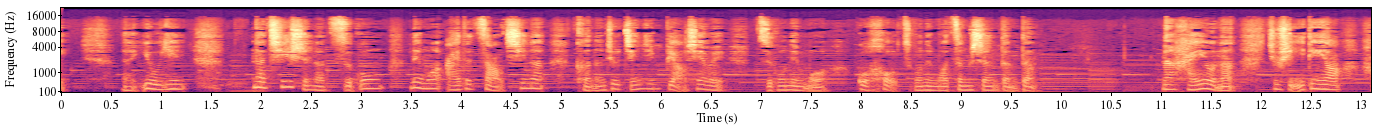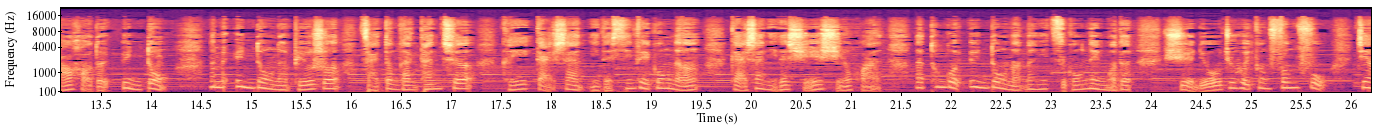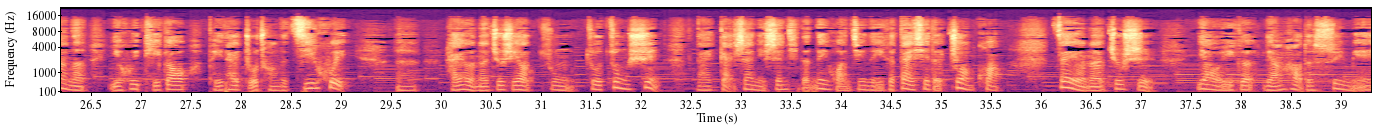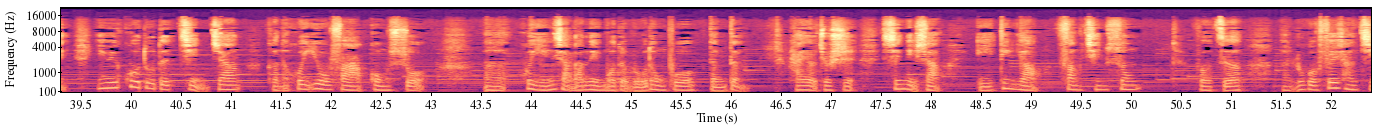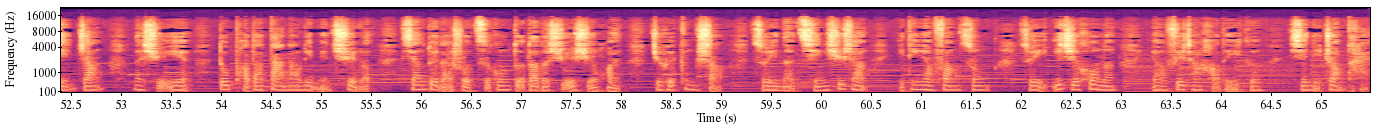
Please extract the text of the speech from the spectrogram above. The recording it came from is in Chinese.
呃诱因。那其实呢，子宫内膜癌的早期呢，可能就仅仅表现为子宫内膜过厚、子宫内膜增生等等。那还有呢，就是一定要好好的运动。那么运动呢，比如说踩动感单车，可以改善你的心肺功能，改善你的血液循环。那通过运动呢，那你子宫内膜的血流就会更丰富，这样呢也会提高胚胎着床的机会。嗯。还有呢，就是要重做重训，来改善你身体的内环境的一个代谢的状况。再有呢，就是要有一个良好的睡眠，因为过度的紧张可能会诱发宫缩，嗯，会影响到内膜的蠕动波等等。还有就是心理上一定要放轻松。否则，呃，如果非常紧张，那血液都跑到大脑里面去了，相对来说，子宫得到的血液循环就会更少。所以呢，情绪上一定要放松。所以移植后呢，要非常好的一个心理状态。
